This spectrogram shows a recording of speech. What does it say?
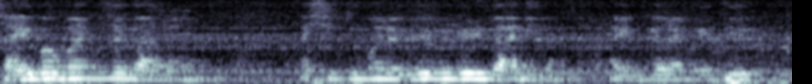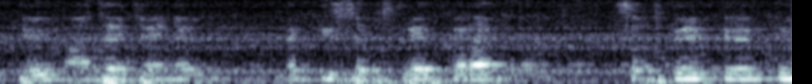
साईबाबांचं गाणं अशी तुम्हाला वेगवेगळी गाणी ऐकायला मिळतील. त्यावेळी माझा चॅनल नक्की सबस्क्राईब करा. सबस्क्राईब केल्यानंतर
